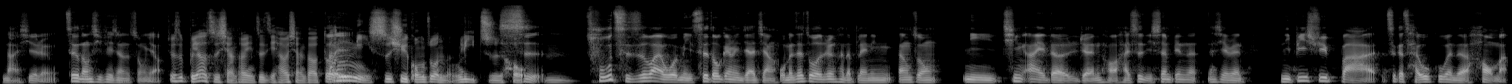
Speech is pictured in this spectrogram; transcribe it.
哪些人，这个东西非常的重要。就是不要只想到你自己，还要想到对当你失去工作能力之后，是，嗯，除此之外，我每次都跟人家讲，我们在做任何的 planning 当中，你亲爱的人哈，还是你身边的那些人，你必须把这个财务顾问的号码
